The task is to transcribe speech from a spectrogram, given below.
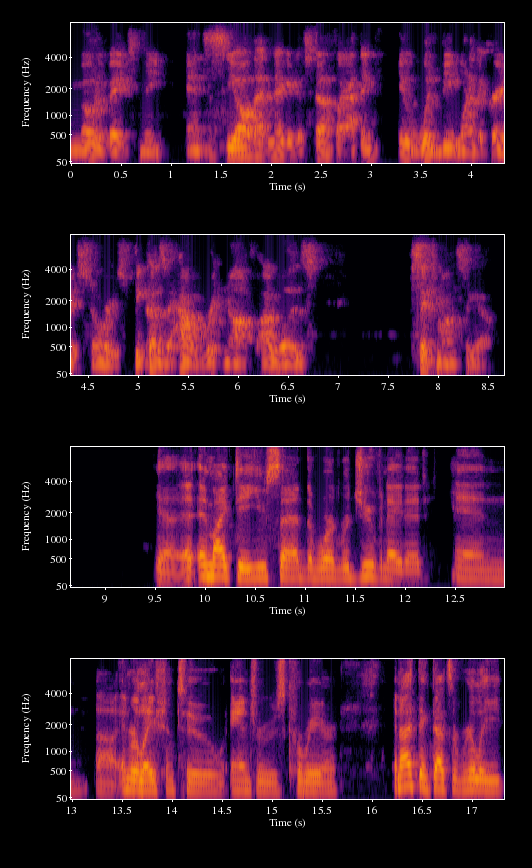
motivates me. And to see all that negative stuff, like I think it would be one of the greatest stories because of how written off I was six months ago. Yeah, and Mike D, you said the word rejuvenated in uh, in relation to Andrew's career, and I think that's a really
